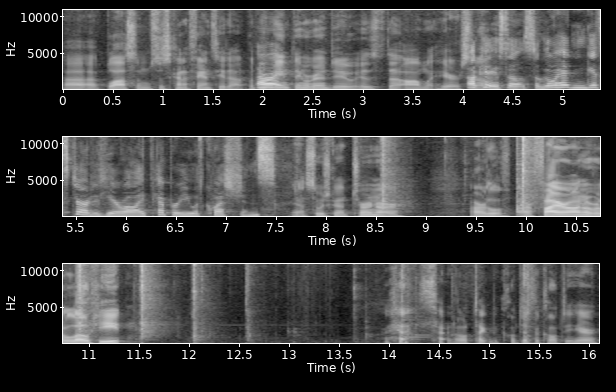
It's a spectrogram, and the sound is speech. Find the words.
uh, blossoms, just kind of fancy it up. But the All main thing we're gonna do is the omelet here. So, Okay. So, so go ahead and get started here while I pepper you with questions. Yeah, so we're just gonna turn our, our, little, our fire on over low heat. Sorry, a little technical difficulty here.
